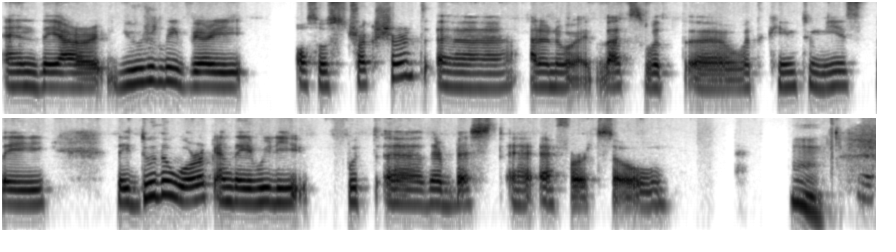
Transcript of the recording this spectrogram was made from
And they are usually very also structured. Uh, i don't know that's what uh, what came to me is they they do the work and they really put uh, their best uh, effort. So hmm. yeah.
